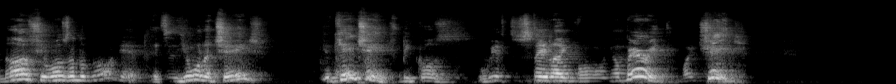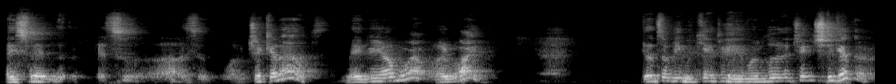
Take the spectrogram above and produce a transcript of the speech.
No, she wasn't on board yet. It's you want to change, you can't change because we have to stay like when we got married. Why change? I said, it's. Uh, I said, well, check it out. Maybe I'm well. I'm right. Doesn't mean we can't. do. We'll change together.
